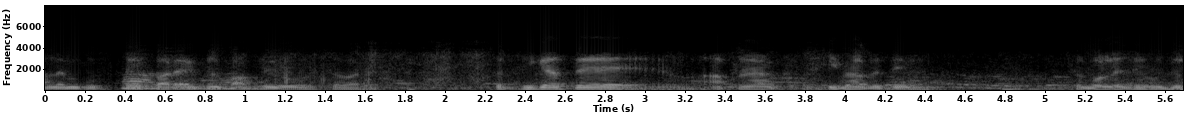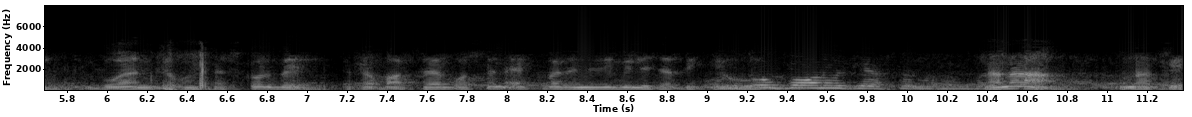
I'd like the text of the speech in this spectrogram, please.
আলেম বুঝতেই পারে একজন পাবলিকও বুঝতে পারে। তো ঠিক আছে আপনারা কীভাবে দিলেন তো বলে যে হুজুর বয়ান যখন শেষ করবে একটা বাসায় বসেন একবারে নিরিবিলি যাতে কেউ না না ওনাকে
